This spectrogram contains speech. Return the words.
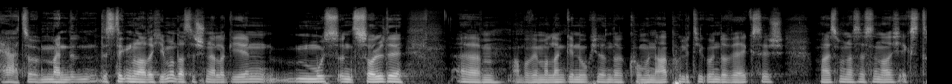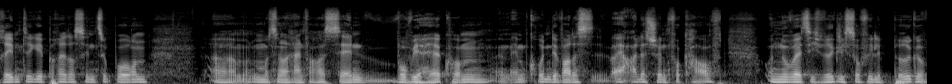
Ja, also mein, das denkt man natürlich immer, dass es schneller gehen muss und sollte. Ähm, aber wenn man lang genug hier in der Kommunalpolitik unterwegs ist, weiß man, dass es natürlich extrem dicke Bretter sind zu bohren. Ähm, man muss natürlich einfach auch sehen, wo wir herkommen. Im, Im, Grunde war das ja alles schon verkauft. Und nur weil sich wirklich so viele Bürger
